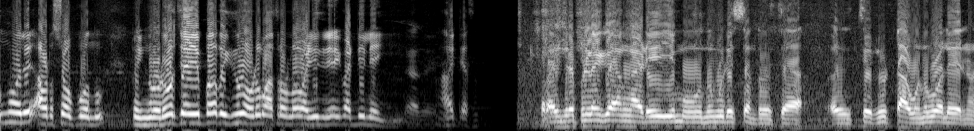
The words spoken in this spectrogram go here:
ഒന്ന് ഒരു അവിടെ സ്റ്റോപ്പ് വന്നു. റിംഗ് റോഡ് കുറച്ച് കഴിയുമ്പോ റിംഗ് റോഡ് മാത്രമുള്ള വഴി ഇതിലേക്ക് വണ്ടിയിലേക്ക്. ആ വ്യത്യാസം. അങ്ങാടി ഈ മൂന്നും കൂടി സെന്റർ വെച്ചാൽ ചെറിയ ടൗൺ പോലെയാണ്.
